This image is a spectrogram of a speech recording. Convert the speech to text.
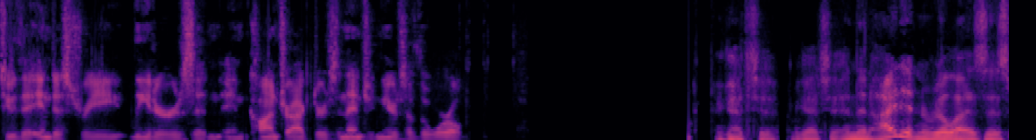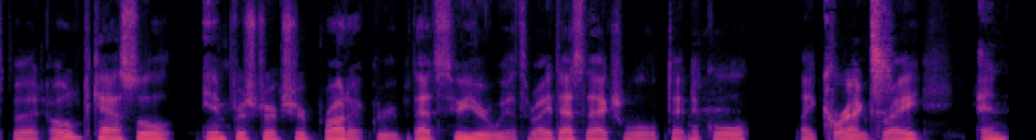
to the industry leaders and, and contractors and engineers of the world. I got you. I got you. And then I didn't realize this, but Oldcastle Infrastructure Product Group, that's who you're with, right? That's the actual technical like correct group, right? And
